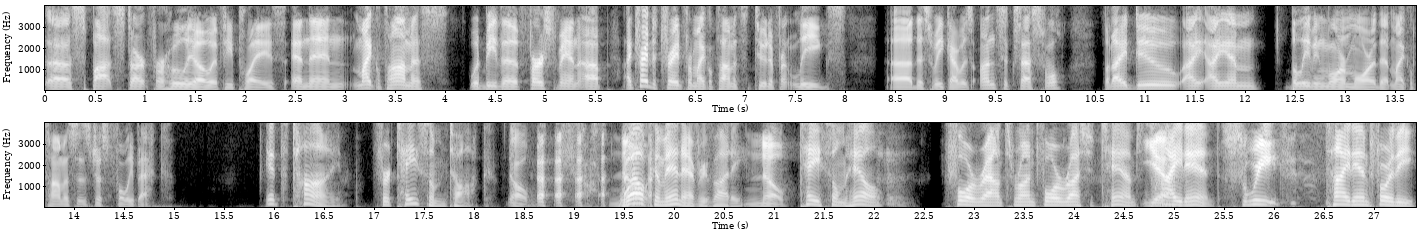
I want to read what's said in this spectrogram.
uh, spot start for Julio if he plays, and then Michael Thomas would be the first man up. I tried to trade for Michael Thomas in two different leagues uh, this week. I was unsuccessful, but I do I, I am believing more and more that Michael Thomas is just fully back. It's time for Taysom talk. Oh. No. Welcome in, everybody. No. Taysom Hill, four routes run, four rush attempts, Yeah. tight end, Sweet. tight end for the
